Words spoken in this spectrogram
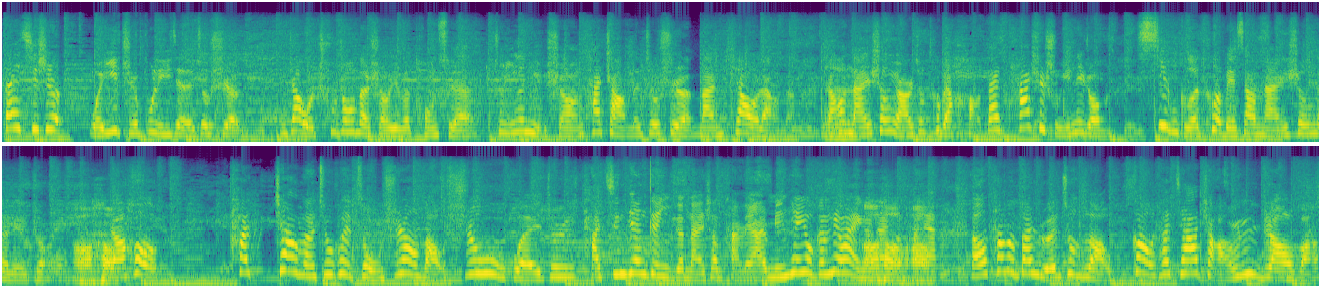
但是其实我一直不理解的就是，你知道我初中的时候有个同学，就一个女生，她长得就是蛮漂亮的，然后男生缘就特别好，但是她是属于那种性格特别像男生的那种，哦，然后。她这样呢，就会总是让老师误会，就是他今天跟一个男生谈恋爱，明天又跟另外一个男生谈恋爱，然后他们班主任就老告他家长，你知道吧？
